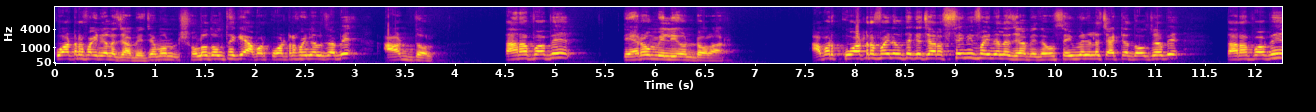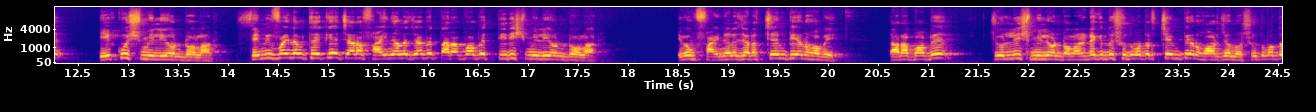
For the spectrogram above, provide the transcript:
কোয়ার্টার ফাইনালে যাবে, যেমন ষোলো দল থেকে আবার কোয়ার্টার ফাইনালে যাবে, আট দল, তারা পাবে তেরো মিলিয়ন ডলার আবার কোয়ার্টার ফাইনাল থেকে যারা সেমিফাইনালে যাবে, যেমন সেমিফাইনালে চারটা দল যাবে, তারা পাবে একুশ মিলিয়ন ডলার সেমিফাইনাল থেকে যারা ফাইনালে যাবে, তারা পাবে তিরিশ মিলিয়ন ডলার এবং ফাইনালে যারা চ্যাম্পিয়ন হবে, তারা পাবে চল্লিশ মিলিয়ন ডলার এটা কিন্তু শুধুমাত্র চ্যাম্পিয়ন হওয়ার জন্য, শুধুমাত্র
